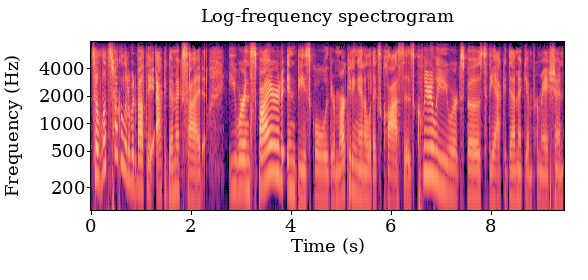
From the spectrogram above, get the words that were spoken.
So let's talk a little bit about the academic side. You were inspired in B school with your marketing analytics classes. Clearly, you were exposed to the academic information.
